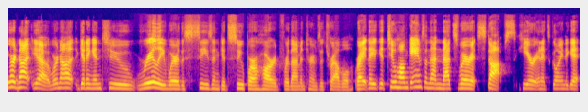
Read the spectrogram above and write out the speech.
We're not. Yeah, we're not getting into really where the season gets super hard for them in terms of travel. Right? They get two home games, and then that's where it stops here, and it's going to get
